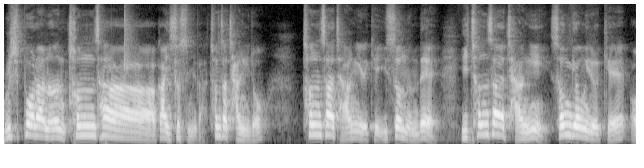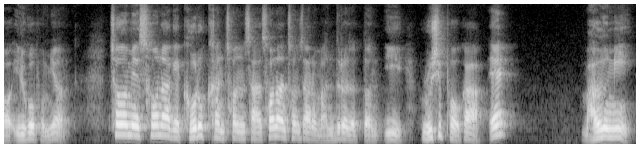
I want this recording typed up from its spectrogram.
루시퍼라는 천사가 있었습니다. 천사장이죠. 천사장이 이렇게 있었는데 이 천사장이 성경을 이렇게 어, 읽어보면 처음에 선하게 거룩한 천사, 선한 천사로 만들어졌던 이 루시퍼가의 마음이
